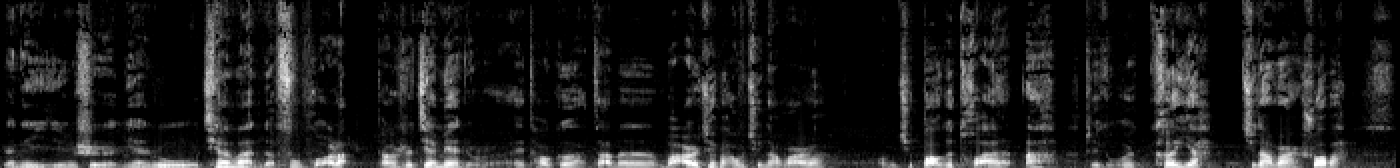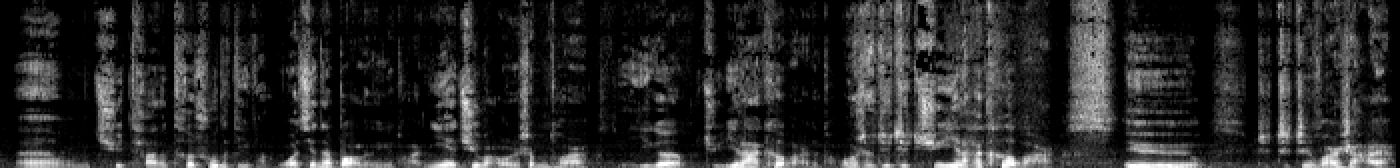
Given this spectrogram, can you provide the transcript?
人家已经是年入千万的富婆了。当时见面就说：“哎，涛哥，咱们玩去吧。我去哪玩啊？我们去报个团啊。这个我说可以啊，去哪玩说吧。呃，我们去趟特殊的地方。我现在报了那个团，你也去吧。我说什么团？一个去伊拉克玩的团。我说去去去伊拉克玩。哎呦呦呦，这这这玩啥呀？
